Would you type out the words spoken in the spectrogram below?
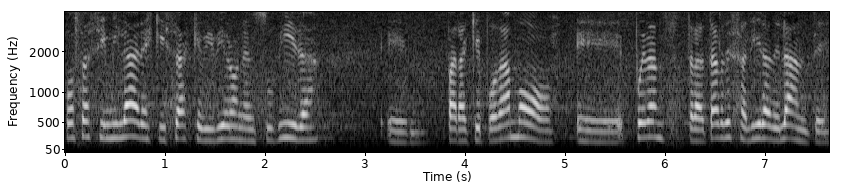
cosas similares quizás que vivieron en su vida para que podamos, puedan tratar de salir adelante.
